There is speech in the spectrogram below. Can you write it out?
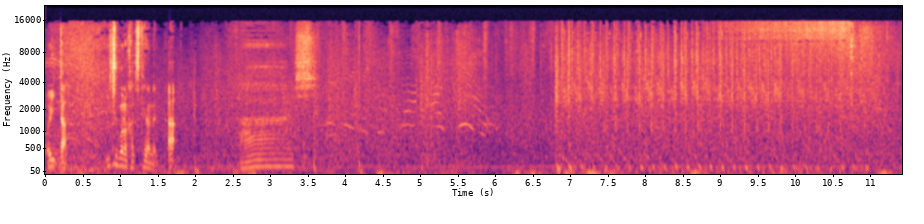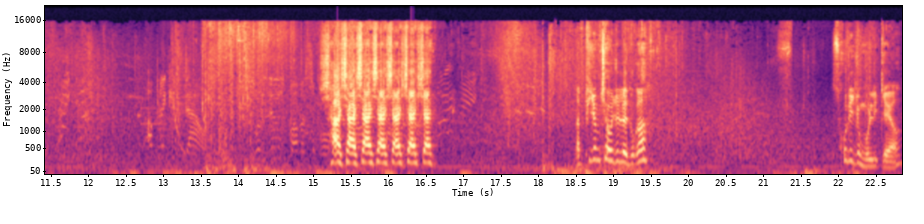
어, 있다. 이 친구랑 같이 태어났, 아. 아씨. 샤샤샤샤샤샤샤 나피 좀 채워줄래 누가? 소리 좀 올릴게요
